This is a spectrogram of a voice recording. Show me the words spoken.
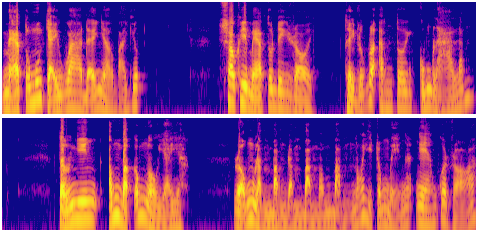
mẹ tôi muốn chạy qua để nhờ bà giúp. Sau khi mẹ tôi đi rồi, thì lúc đó anh tôi cũng lạ lắm. Tự nhiên ông bật ông ngồi dậy à. Rồi ông lầm bầm lầm bầm lầm bầm nói gì trong miệng á, nghe không có rõ.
